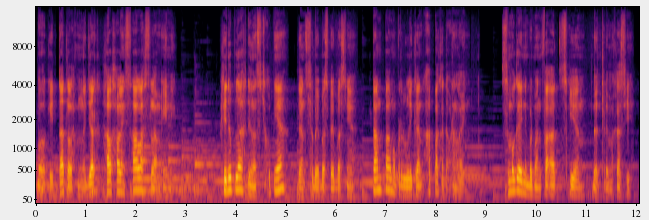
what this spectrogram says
bahwa kita telah mengejar hal-hal yang salah selama ini. Hiduplah dengan secukupnya dan sebebas-bebasnya, tanpa memperdulikan apa kata orang lain. Semoga ini bermanfaat. Sekian, dan terima kasih.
